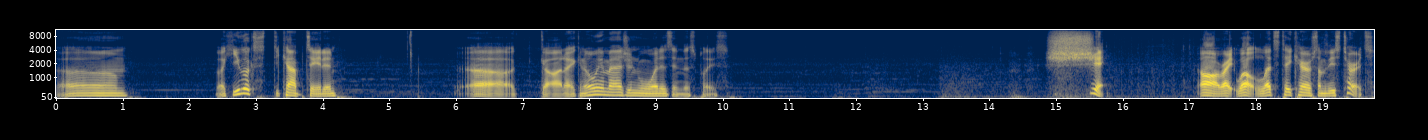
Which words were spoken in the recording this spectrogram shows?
Um. Like, he looks decapitated. Uh, God, I can only imagine what is in this place. Shit. Alright, well, let's take care of some of these turrets.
